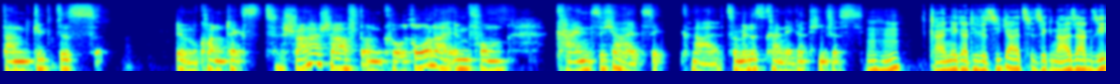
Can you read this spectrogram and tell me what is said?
dann gibt es im Kontext Schwangerschaft und Corona-Impfung kein Sicherheitssignal, zumindest kein negatives. Mhm. Kein negatives Sicherheitssignal, sagen Sie.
